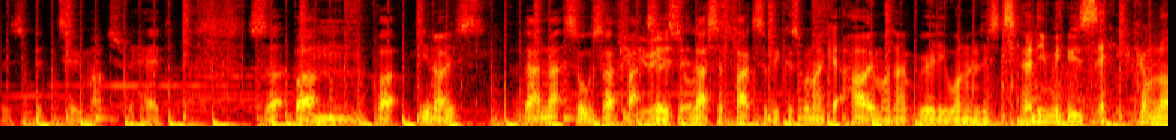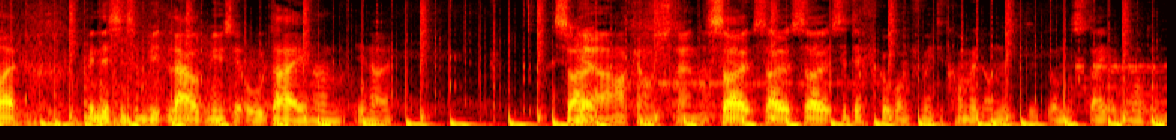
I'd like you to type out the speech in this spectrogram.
it's a bit too much for the head. So, but but you know, that, and that's also a Mm. Factor. isn't? That's a factor because when I get home, I don't really want to listen to any music. I'm like, I've been listening to loud music all day, and I'm, you know. So yeah, I can understand that. so, so, so it's a difficult one for me to comment on the on the state of modern.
